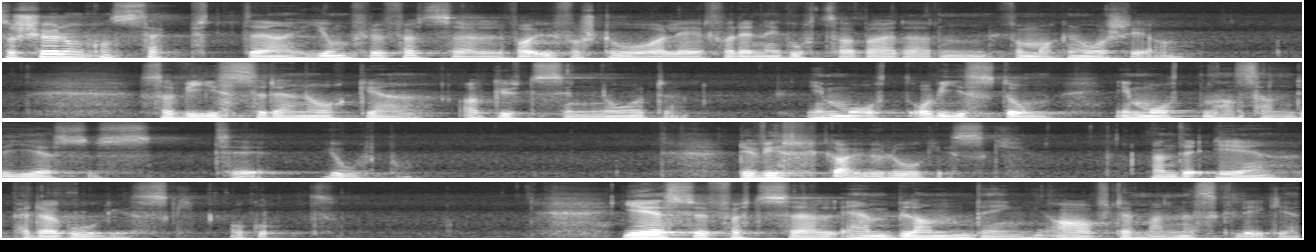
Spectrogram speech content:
Så selv om konseptet jomfrufødsel var uforståelig for denne godsarbeideren for mange år siden, så viser det noe av Guds nåde og visdom i måten han sender Jesus til jord på. Det virker ulogisk, men det er pedagogisk og godt. Jesu fødsel er en blanding av det menneskelige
